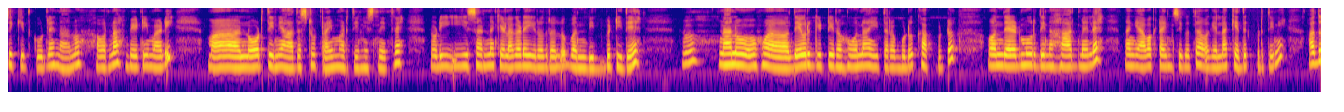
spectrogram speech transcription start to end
ಸಿಕ್ಕಿದ ಕೂಡಲೇ ನಾನು ಅವ್ರನ್ನ ಭೇಟಿ ಮಾಡಿ ಮಾ, ನೋಡ್ತೀನಿ. ಆದಷ್ಟು ಟ್ರೈ ಮಾಡ್ತೀನಿ ಸ್ನೇಹಿತರೆ. ನೋಡಿ ಈ ಸಣ್ಣ ಕೆಳಗಡೆ ಇರೋದ್ರಲ್ಲೂ ಬಂದು ಬಿದ್ದುಬಿಟ್ಟಿದೆ ನಾನು ದೇವ್ರಿಗಿಟ್ಟಿರೋ ಹೂವನ್ನ ಈ ಥರ ಬುಡಕ್ಕೆ ಹಾಕ್ಬಿಟ್ಟು ಒಂದು ಎರಡು ಮೂರು ದಿನ ಆದಮೇಲೆ ನನಗೆ ಯಾವಾಗ ಟೈಮ್ ಸಿಗುತ್ತೋ ಅವಾಗೆಲ್ಲ ಕೆದಕ್ಬಿಡ್ತೀನಿ. ಅದು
